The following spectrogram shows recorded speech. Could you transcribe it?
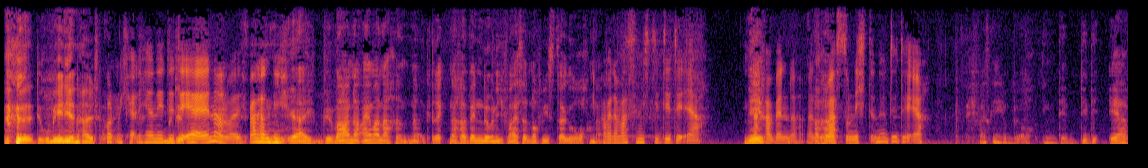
die Rumänien halt. Ich konnte mich halt nicht an die DDR erinnern, weil ich war da nie. Ja, wir waren da einmal nach, direkt nach der Wende und ich weiß halt noch, wie es da gerochen hat. Aber dann war es ja nicht die DDR. Nee, Nach der Wende. Also Nachher- warst du nicht in der DDR. ich weiß gar nicht, ob wir auch in der DDR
